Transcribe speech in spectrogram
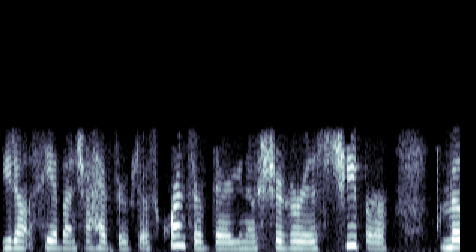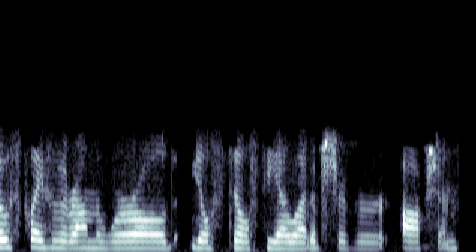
you don't see a bunch of high fructose corn syrup there. You know, sugar is cheaper. Most places around the world, you'll still see a lot of sugar options.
